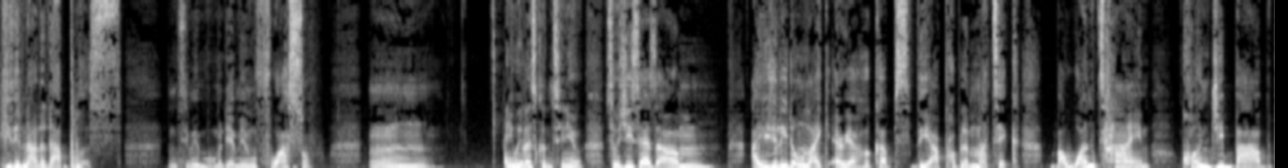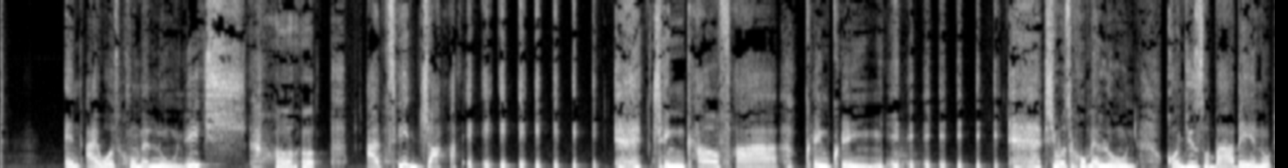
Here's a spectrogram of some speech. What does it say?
he's in out of that puss mm. Anyway, let's continue. So she says, um, I usually don't like area hookups. They are problematic. But one time, Konji babbed and I was home alone. Ish. Atija. Chinkafa. Queen Queen. She was home alone. Konji so babeno.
